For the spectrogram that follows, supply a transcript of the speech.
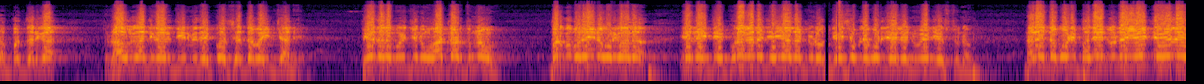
తప్పనిసరిగా రాహుల్ గాంధీ గారు దీని మీద ఎక్కువ శ్రద్ధ వహించాలి. పేదల గురించి నువ్వు మాట్లాడుతున్నావు. బడుగు బలైన వర్గాల ఏదైతే కులగన చేయాలంటున్నావు దేశంలో ఎవరు చేయలే నువ్వే చేస్తున్నావు. నరేంద్ర మోడీ పదేండ్లున్నా ఏం చేయలే?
